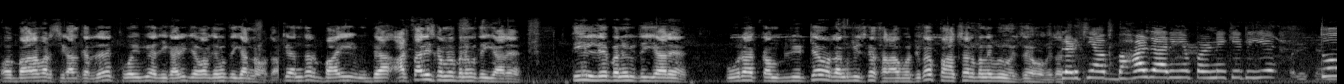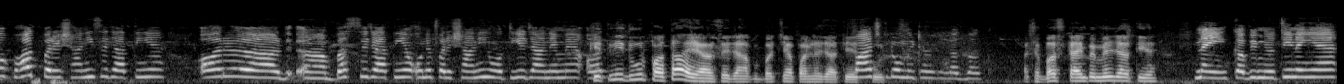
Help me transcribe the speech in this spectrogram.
और बारह बार शिकायत कर रहे हैं। कोई भी अधिकारी जवाब देने को तैयार न होता। के अंदर अड़तालीस कमरे बने हुए तैयार है। तीन लेब बने हुए तैयार है। पूरा कंप्लीट है और रंग भी इसका खराब हो चुका है। पाँच साल बने भी होते हो गए लड़कियाँ बाहर जा रही हैं पढ़ने के लिए तो बहुत परेशानी से जाती हैं और बस से जाती हैं उन्हें परेशानी होती है जाने में और कितनी दूर पड़ता है यहाँ से जहाँ बच्चियाँ पढ़ने जाती है पाँच किलोमीटर लगभग। अच्छा बस टाइम पे मिल जाती है? नहीं कभी मिलती नहीं है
